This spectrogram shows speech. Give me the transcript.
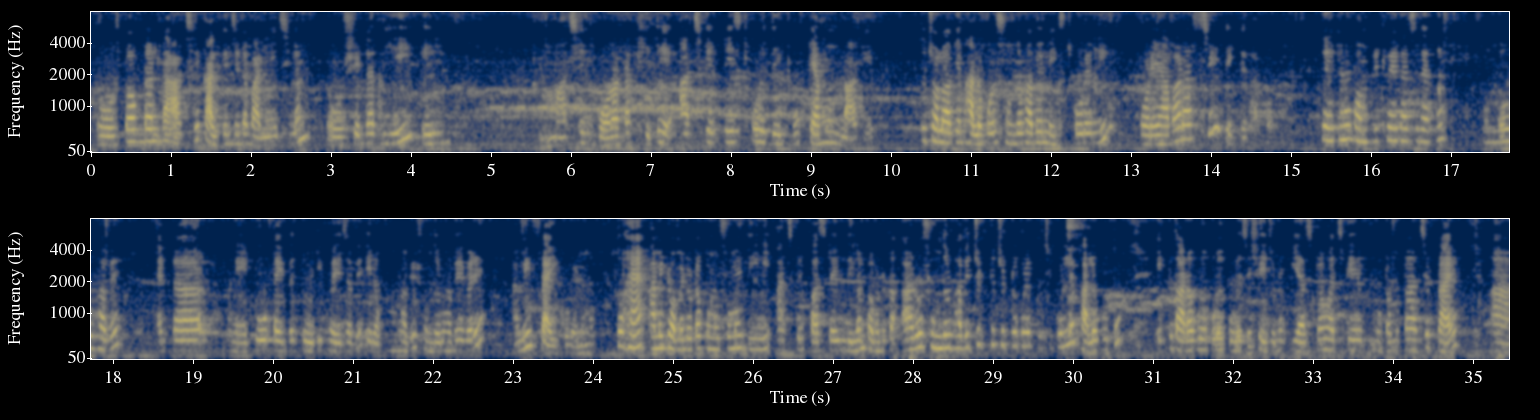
তো টক ডালটা আছে, কালকে যেটা বানিয়েছিলাম। তো সেটা দিয়েই এই মাছের বড়াটা খেতে আজকে টেস্ট করে দেখব কেমন লাগে। তো চলো আগে ভালো করে সুন্দরভাবে মিক্সড করে নিই। পরে আবার আসছি, দেখতে থাকো। তো এখানে কমপ্লিট হয়ে গেছে, দেখো। সুন্দরভাবে একটা মানে টো টাইপের তৈরি হয়ে যাবে, এরকমভাবে সুন্দরভাবে এবারে আমি ফ্রাই করে নেব। তো হ্যাঁ আমি টমেটোটা কোনো সময় দিইনি, আজকে ফার্স্ট টাইম দিলাম। টমেটোটা আরও সুন্দরভাবে ছোট্ট ছোট্ট করে কুচি করলে ভালো হতো। একটু তাড়াহুড়ো করে করেছে, সেই জন্য পেঁয়াজটাও আজকে মোটা মোটা আছে প্রায়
